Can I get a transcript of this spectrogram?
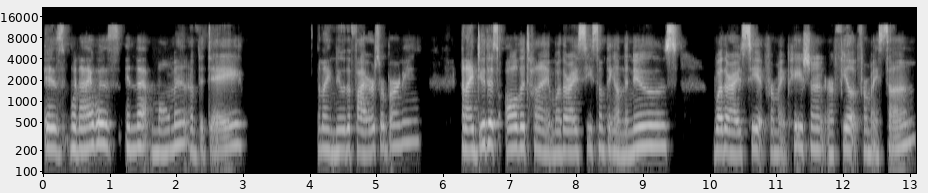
is when I was in that moment of the day and I knew the fires were burning. And I do this all the time, whether I see something on the news, whether I see it for my patient or feel it for my son.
